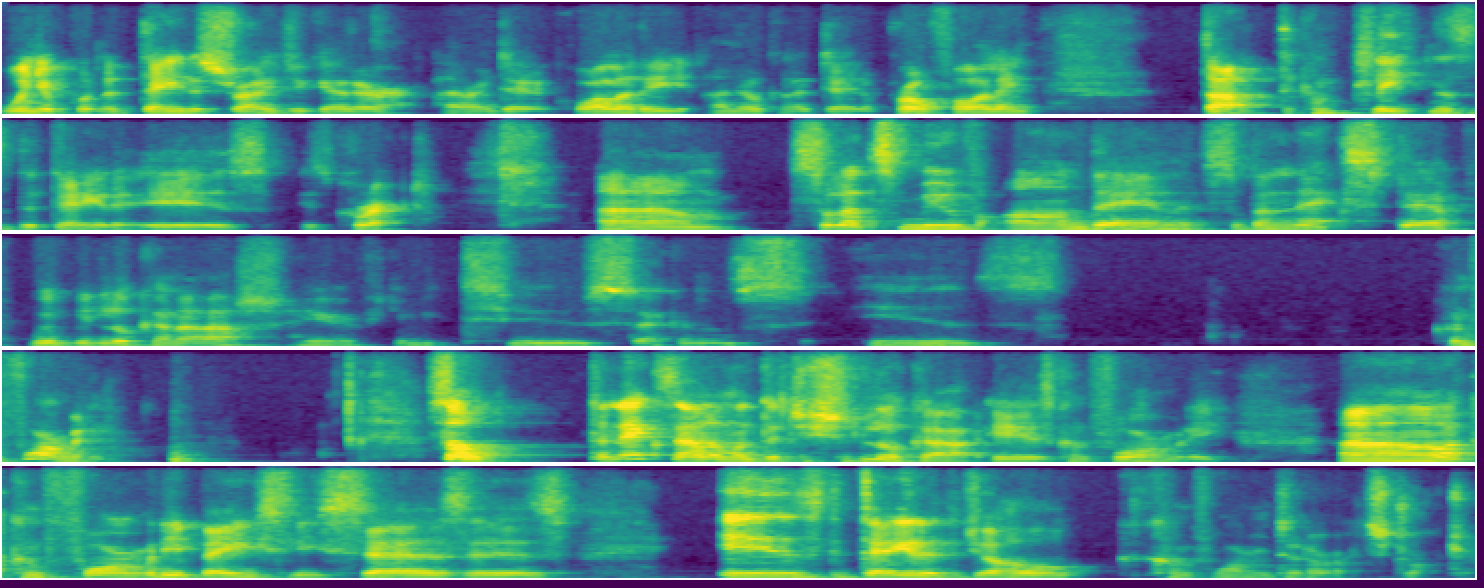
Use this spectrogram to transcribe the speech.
when you're putting a data strategy together around data quality and looking at data profiling, that the completeness of the data is is correct. Um, so let's move on then. So the next step we'll be looking at here, if you give me two seconds, is conformity. So the next element that you should look at is conformity. Uh, what conformity basically says is, is the data that you hold conforming to the right structure?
